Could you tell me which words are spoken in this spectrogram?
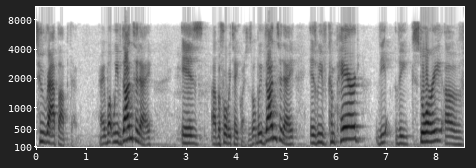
to wrap up then, right, what we've done today is, uh, before we take questions, what we've done today is we've compared the, the story of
